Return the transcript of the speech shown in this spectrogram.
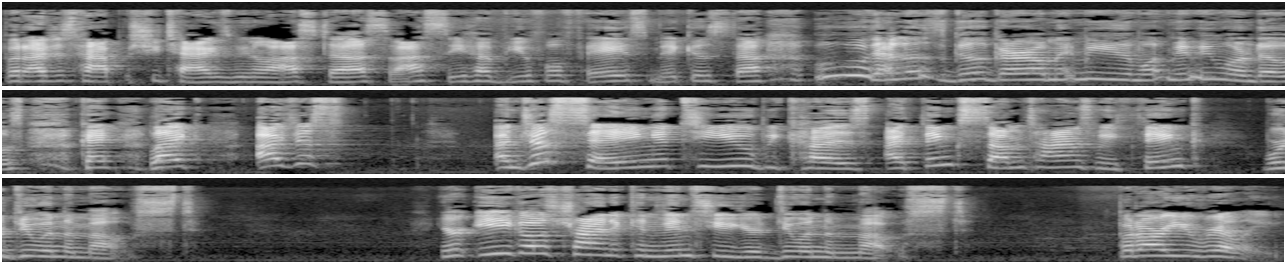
but I just happen she tags me in a lot of stuff, so I see her beautiful face making stuff. Ooh, that looks good, girl. Make me, make me one of those. Okay, like I just, I'm just saying it to you because I think sometimes we think we're doing the most. Your ego's trying to convince you you're doing the most. But are you really?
